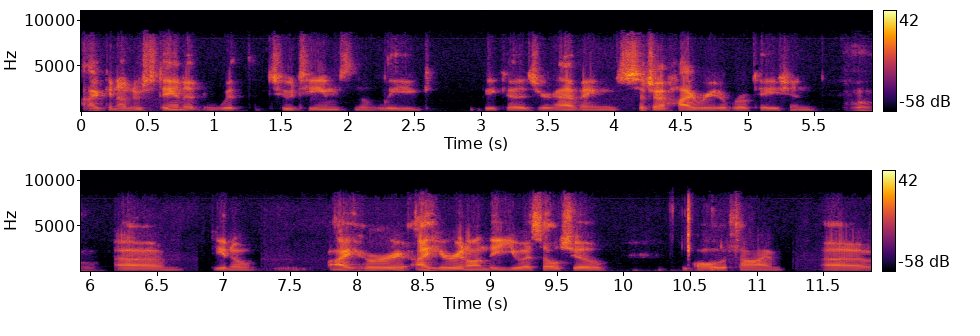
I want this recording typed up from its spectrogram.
I can understand it with the two teams in the league because you're having such a high rate of rotation. Um, you know, I hear I hear it on the USL show all the time, uh,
